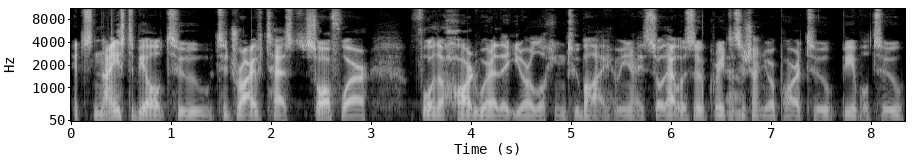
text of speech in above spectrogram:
it's nice to be able to to drive test software for the hardware that you're looking to buy. I mean, I, so that was a great Yeah. decision on your part to be able to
